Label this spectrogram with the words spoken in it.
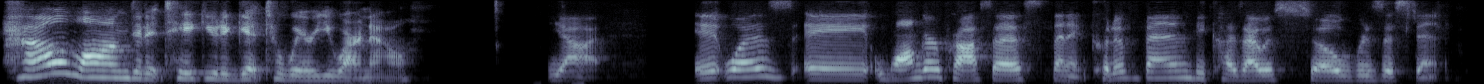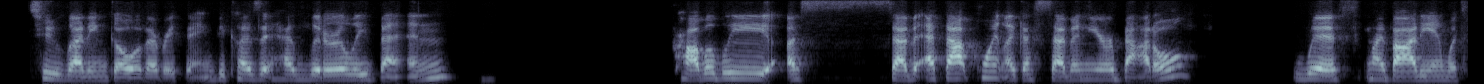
How long did it take you to get to where you are now? Yeah, it was a longer process than it could have been because I was so resistant to letting go of everything because it had literally been probably a seven at that point like a seven year battle with my body and with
